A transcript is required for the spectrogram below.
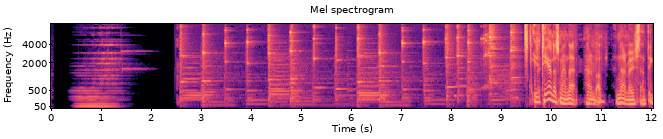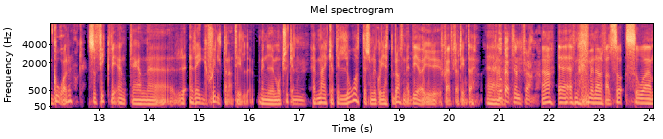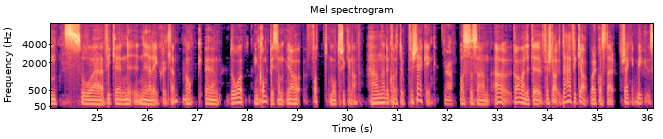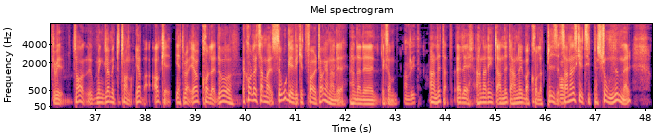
irriterande som hände häromdagen, närmare bestämt igår, så fick vi äntligen eh, re- reggskyltarna till min nya motorcykel. Jag märker att det låter som det går jättebra för mig. Det gör ju självklart inte. Det Eh, går bättre än för andra. Ja, eh, men i alla fall så, så, ehm, så fick jag ny, nya reggskylten. Och eh, då, min kompis som jag har fått motorcykeln av, han hade kollat upp försäkring. Ja. Och så sa han, ah, gav han lite förslag. Det här fick jag, vad det kostar, försäkring. Ska vi ta, men glöm inte att ta någon. Jag bara, okej, jättebra. Jag kollade, då, jag kollade samma, såg jag vilket företag han hade, han hade liksom Anlitat. anlitat. Eller han hade inte anlitat, han hade ju bara kollat priset. Så han hade skrivit sitt personnummer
